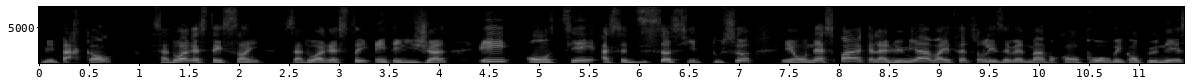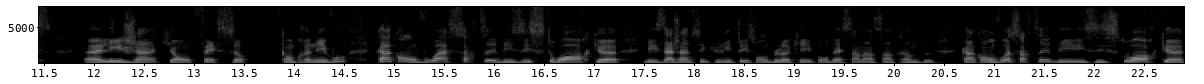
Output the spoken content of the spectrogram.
mais par contre, ça doit rester sain, ça doit rester intelligent et on tient à se dissocier de tout ça et on espère que la lumière va être faite sur les événements pour qu'on trouve et qu'on punisse euh, les gens qui ont fait ça. Comprenez-vous? Quand on voit sortir des histoires que les agents de sécurité sont bloqués pour descendre en 132, quand on voit sortir des histoires que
